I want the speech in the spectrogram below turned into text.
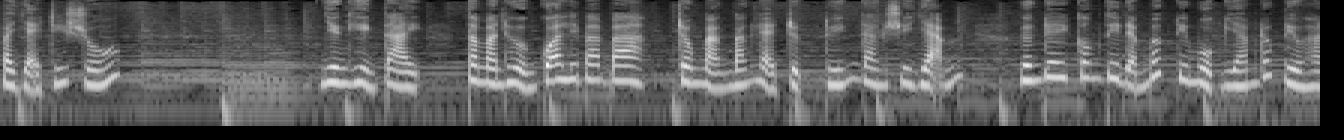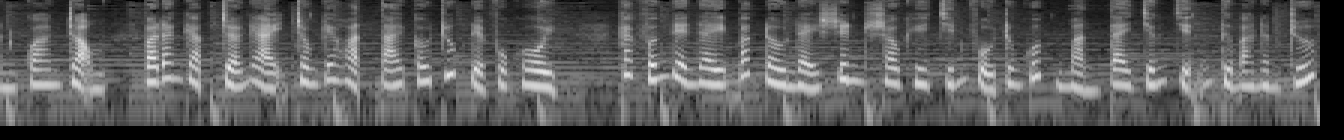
và giải trí số. Nhưng hiện tại, tầm ảnh hưởng của Alibaba trong mạng bán lẻ trực tuyến đang suy giảm. Gần đây, công ty đã mất đi một giám đốc điều hành quan trọng và đang gặp trở ngại trong kế hoạch tái cấu trúc để phục hồi. Các vấn đề này bắt đầu nảy sinh sau khi chính phủ Trung Quốc mạnh tay chấn chỉnh từ 3 năm trước.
